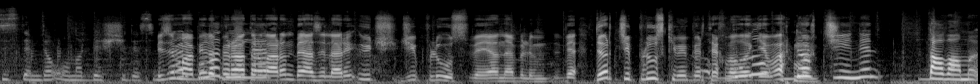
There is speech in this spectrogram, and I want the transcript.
sistemdə ona 5G desin. Bizim mobil operatorların bəziləri 3G+ və ya nə bilim və 4G+ kimi bir texnologiya varmı? 4G-nin davamı,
